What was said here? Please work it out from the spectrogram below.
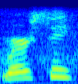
Mercy?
